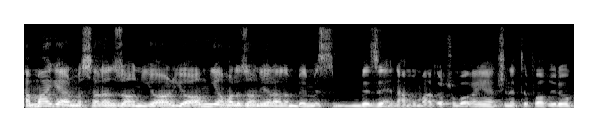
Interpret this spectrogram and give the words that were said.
اما اگر مثلا زانیار یا میگم حالا زانیار الان به, مس... به ذهنم اومد چون واقعا همچین اتفاقی رو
